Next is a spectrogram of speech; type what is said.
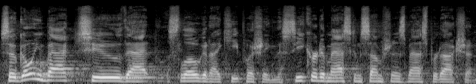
So going back to that slogan I keep pushing, the secret of mass consumption is mass production.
